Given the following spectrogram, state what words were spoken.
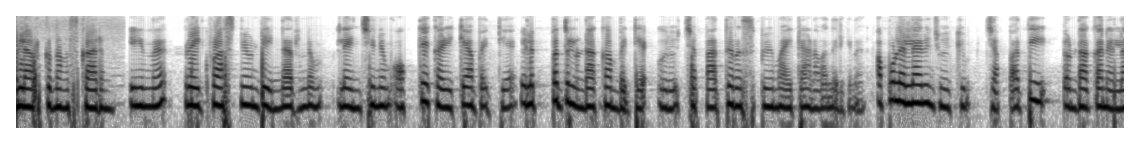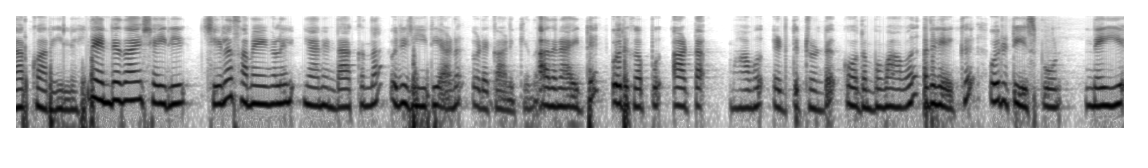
എല്ലാവർക്കും നമസ്കാരം. ഇന്ന് ബ്രേക്ക്ഫാസ്റ്റിനും ഡിന്നറിനും ലഞ്ചിനും ഒക്കെ കഴിക്കാൻ പറ്റിയ എളുപ്പത്തിൽ ഉണ്ടാക്കാൻ പറ്റിയ ഒരു ചപ്പാത്തി റെസിപ്പിയുമായിട്ടാണ് വന്നിരിക്കുന്നത്. അപ്പോൾ എല്ലാവരും ചോദിക്കും ചപ്പാത്തി ഉണ്ടാക്കാൻ എല്ലാവർക്കും അറിയില്ലേ? ഇത് എന്റെതായ ശൈലിയിൽ ചില സമയങ്ങളിൽ ഞാൻ ഉണ്ടാക്കുന്ന ഒരു രീതിയാണ് ഇവിടെ കാണിക്കുന്നത്. അതിനായിട്ട് ഒരു കപ്പ് ആട്ട മാവ് എടുത്തിട്ടുണ്ട്. ഗോതമ്പ് മാവ്. അതിലേക്ക് ഒരു ടീസ്പൂൺ നെയ്യ്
